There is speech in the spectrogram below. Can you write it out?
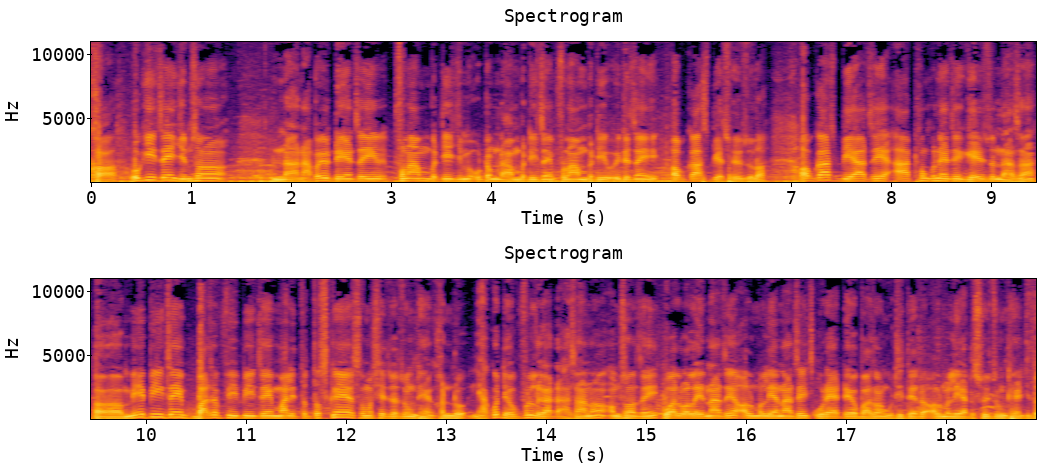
ख। ओकी चाहिँ झिमसँग ना नापायो डे चाहिँ फुलामबटी जिम उटम धामबटी चाहिँ फुलामबटी उहिले चाहिँ अवकाश बिहा जुल। अवकाश बिहा चाहिँ आ ठुङ्कुने चाहिँ घेर जुन ढाँछ मेपी चाहिँ बाजा फिपी चाहिँ मालि त तस्कै समस्या जजुङ ठ्याङ खण्डो। यहाँको त्यो फुल घाट हाँसा न अम्सँग चाहिँ वाल वाल ना चाहिँ अलमल याना चाहिँ उड्याट्यो बाजा उठितेर अलमल याट सुइजुङ ठ्याङ जित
